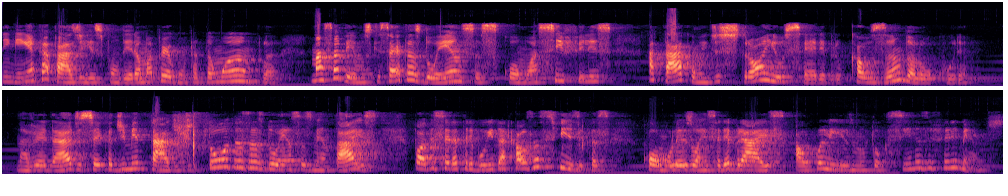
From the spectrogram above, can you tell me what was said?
Ninguém é capaz de responder a uma pergunta tão ampla, mas sabemos que certas doenças, como a sífilis, atacam e destroem o cérebro, causando a loucura. Na verdade, cerca de metade de todas as doenças mentais pode ser atribuída a causas físicas, como lesões cerebrais, alcoolismo, toxinas e ferimentos.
